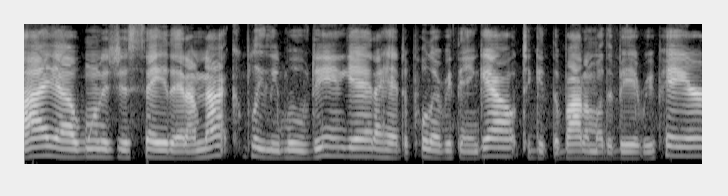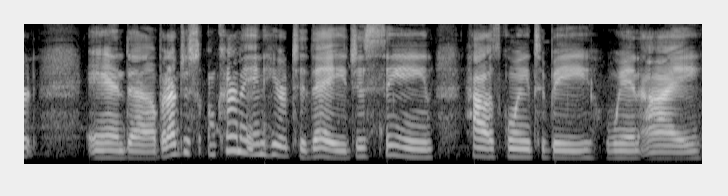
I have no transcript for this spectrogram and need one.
I uh, want to just say that I'm not completely moved in yet. I had to pull everything out to get the bottom of the bed repaired. And uh, But I'm just, I'm kind of in here today just seeing how it's going to be when I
